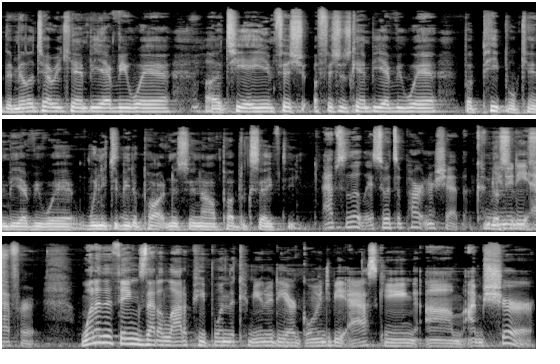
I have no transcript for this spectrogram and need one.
the military can't be everywhere, uh, TA official, officials can't be everywhere, but people can be everywhere. We need to be the partners in our public safety. Absolutely. So it's a partnership, a community is. effort. One of the things that a lot of people in the community are going to be asking, um, I'm sure,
